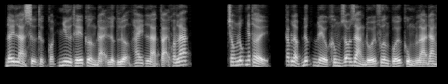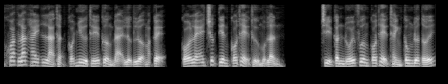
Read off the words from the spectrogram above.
Đây là sự thực có như thế cường đại lực lượng hay là tại khoác lác? Trong lúc nhất thời các lập đức đều không rõ ràng đối phương cuối cùng là đang khoác lác hay là thật có như thế cường đại lực lượng mặc kệ, có lẽ trước tiên có thể thử một lần. Chỉ cần đối phương có thể thành công đưa tới,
